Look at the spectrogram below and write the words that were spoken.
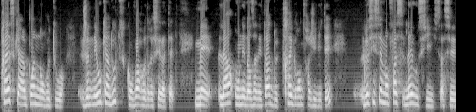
presque à un point de non-retour. Je n'ai aucun doute qu'on va redresser la tête. Mais là, on est dans un état de très grande fragilité. Le système en face l'est aussi, ça c'est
